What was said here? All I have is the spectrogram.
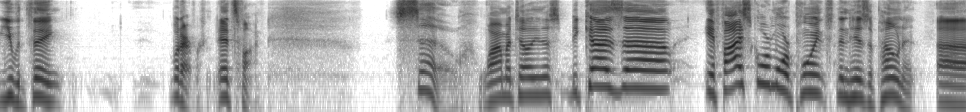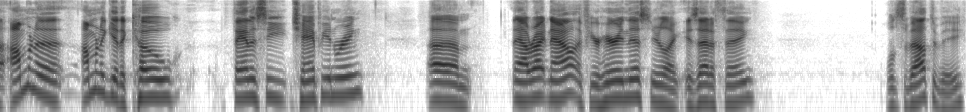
you would think, whatever, it's fine. So, why am I telling you this? Because uh, if I score more points than his opponent, uh, I'm gonna I'm gonna get a co fantasy champion ring. Um, now, right now, if you're hearing this and you're like, "Is that a thing?" Well, it's about to be.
